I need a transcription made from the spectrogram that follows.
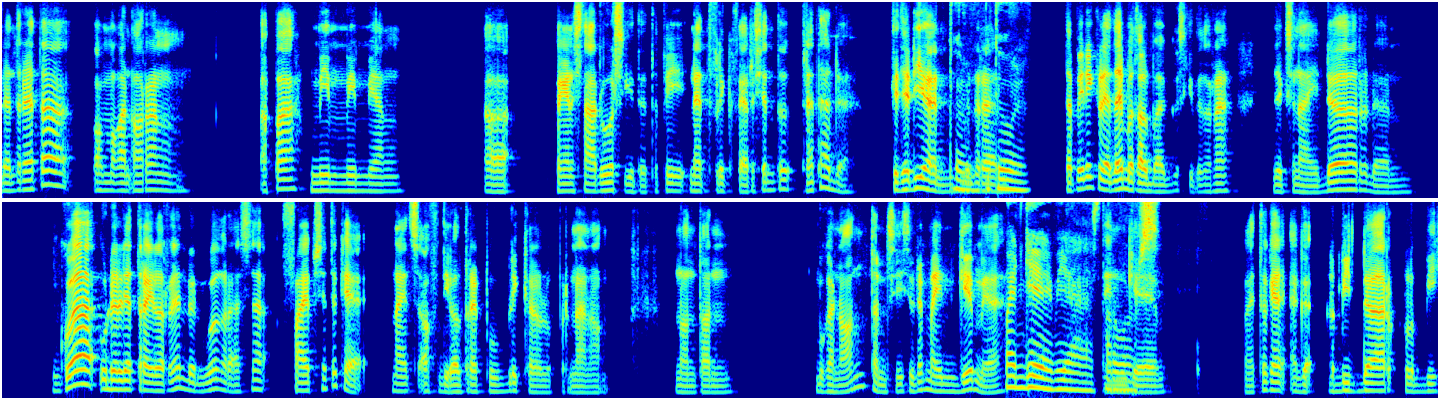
dan ternyata omongan orang apa meme-meme yang eh, pengen Star Wars gitu, tapi Netflix version tuh ternyata ada. Kejadian Betul, beneran. betul. Tapi ini kelihatannya bakal bagus gitu karena Zack Snyder dan gua udah lihat trailernya dan gua ngerasa vibes-nya tuh kayak Knights of the Old Republic kalau lu pernah non- nonton. Bukan nonton sih sebenarnya main game ya. Main game ya Star main Wars. game. Nah itu kayak agak lebih dark lebih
